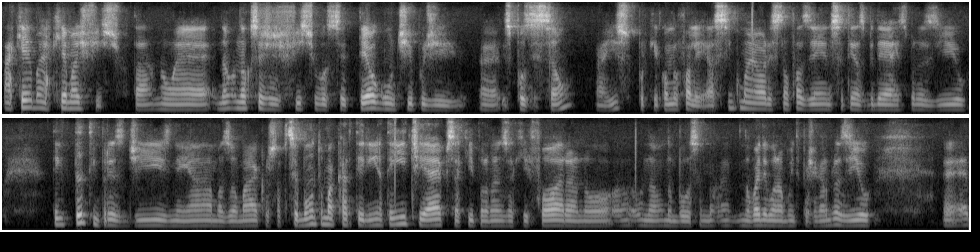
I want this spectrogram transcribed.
Aqui é, aqui é mais difícil, tá? Não é, não, não que seja difícil você ter algum tipo de é, exposição a isso, porque como eu falei, as cinco maiores estão fazendo, você tem as BDRs no Brasil, tem tanta empresa Disney, Amazon, Microsoft. Você monta uma carteirinha, tem ETFs aqui, pelo menos aqui fora, no, no, no bolsa, não vai demorar muito para chegar no Brasil. É,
